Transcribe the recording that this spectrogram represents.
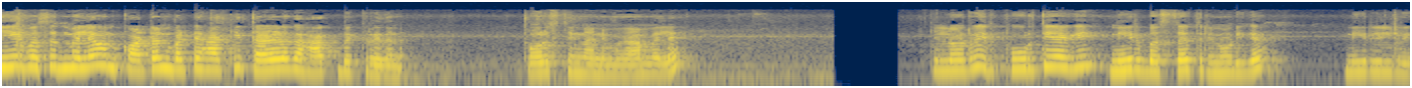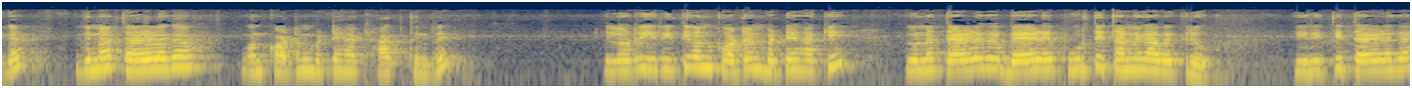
ನೀರು ಬಸದ ಮೇಲೆ ಒಂದು ಕಾಟನ್ ಬಟ್ಟೆ ಹಾಕಿ ತೆಳ್ಳಗೆ ಹಾಕ್ಬೇಕ್ರಿ ಇದನ್ನು. ತೋರಿಸ್ತೀನಿ ನಾನು ನಿಮಗೆ ಆಮೇಲೆ. ಇಲ್ಲಿ ನೋಡ್ರಿ, ಇದು ಪೂರ್ತಿಯಾಗಿ ನೀರು ಬಸ್ತೈತ್ರಿ ನೋಡಿಗ ಈಗ. ಇದನ್ನು ತೆಳ್ಳಗೆ ಒಂದು ಕಾಟನ್ ಬಟ್ಟೆ ಹಾಕಿ ಹಾಕ್ತೀನಿ ರೀ ಇಲ್ಲಿ ನೋಡ್ರಿ, ಈ ರೀತಿ ಒಂದು ಕಾಟನ್ ಬಟ್ಟೆ ಹಾಕಿ ಇವನ್ನ ತೆಳ್ಳಗೆ ಬೇಳೆ ಪೂರ್ತಿ ತಣ್ಣಗಾಗ್ಬೇಕ್ರಿ ಇವು. ಈ ರೀತಿ ತೆಳ್ಳಗೆ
